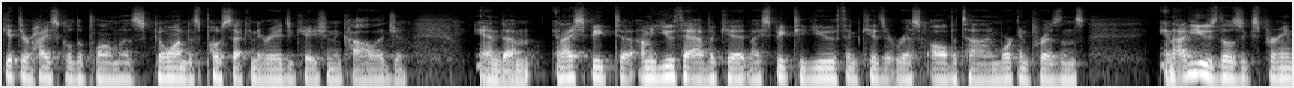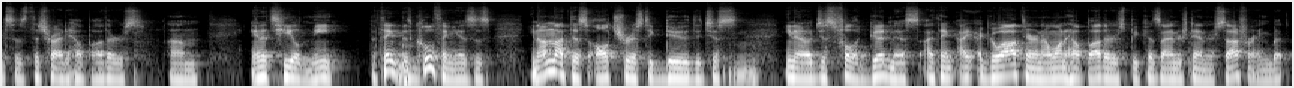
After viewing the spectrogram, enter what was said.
get their high school diplomas, go on to post secondary education and college, and and um, and I speak to I'm a youth advocate, and I speak to youth and kids at risk all the time. Work in prisons, and I've used those experiences to try to help others, um, and it's healed me. The thing, the cool thing is, is you know I'm not this altruistic dude that just mm-hmm. you know just full of goodness. I think I, I go out there and I want to help others because I understand their suffering, but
